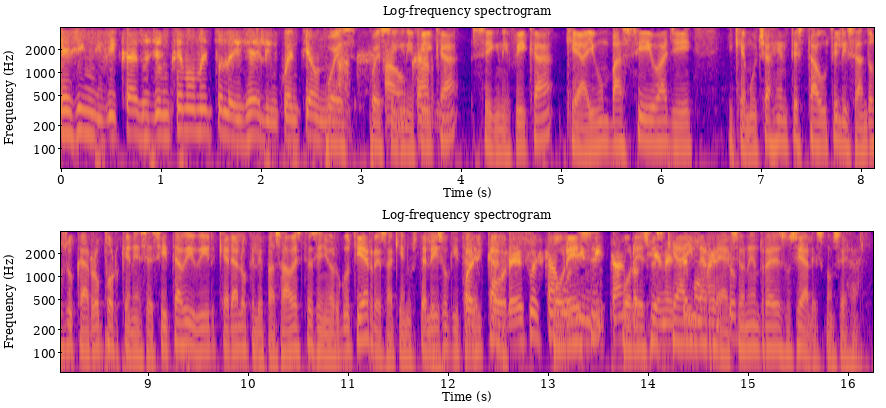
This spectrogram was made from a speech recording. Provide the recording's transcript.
¿Qué significa eso? Yo en qué momento le dije delincuente a un Pues, pues a significa, significa que hay un vacío allí y que mucha gente está utilizando su carro porque necesita vivir, que era lo que le pasaba a este señor Gutiérrez, a quien usted le hizo quitar Pues el carro. por eso estamos por eso, por es que este hay la reacción en redes sociales, concejal.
